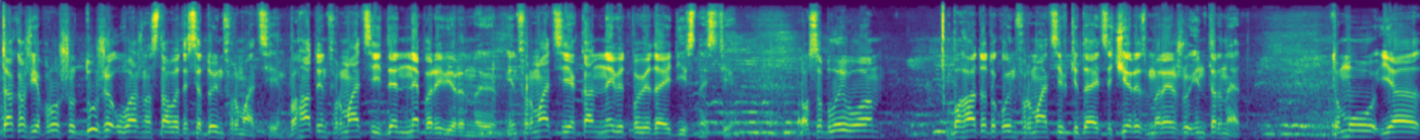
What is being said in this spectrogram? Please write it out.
Також я прошу дуже уважно ставитися до інформації. Багато інформації йде неперевіреною. Інформація, яка не відповідає дійсності. Особливо багато такої інформації вкидається через мережу інтернет. Тому я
